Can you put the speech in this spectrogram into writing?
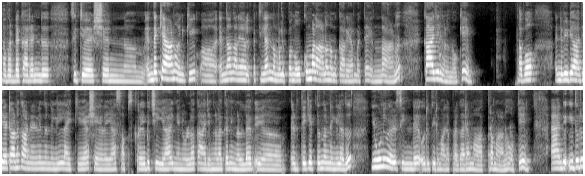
അവരുടെ കറണ്ട് സിറ്റുവേഷൻ എന്തൊക്കെയാണോ എനിക്ക് എന്താണെന്നറിയാൻ പറ്റില്ല. നമ്മളിപ്പോൾ നോക്കുമ്പോഴാണ് നമുക്ക് അറിയാൻ പറ്റുക എന്താണ് കാര്യങ്ങൾ നോക്കേ അപ്പോൾ എന്റെ വീഡിയോ ആദ്യമായിട്ടാണ് കാണണമെന്നുണ്ടെങ്കിൽ ലൈക്ക് ചെയ്യുക ഷെയർ ചെയ്യുക സബ്സ്ക്രൈബ് ചെയ്യുക ഇങ്ങനെയുള്ള കാര്യങ്ങളൊക്കെ നിങ്ങളുടെ അടുത്തേക്ക് എത്തുന്നുണ്ടെങ്കിൽ അത് യൂണിവേഴ്സിന്റെ ഒരു തീരുമാനപ്രകാരം മാത്രമാണ് ഓക്കെ ആൻഡ് ഇതൊരു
